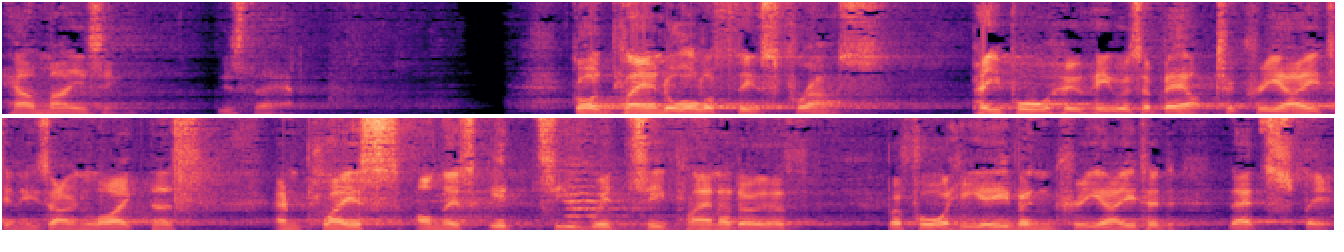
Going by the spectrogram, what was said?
How amazing is that? God planned all of this for us, people who He was about to create in His own likeness and place on this itsy witsy planet Earth before he even created that speck,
